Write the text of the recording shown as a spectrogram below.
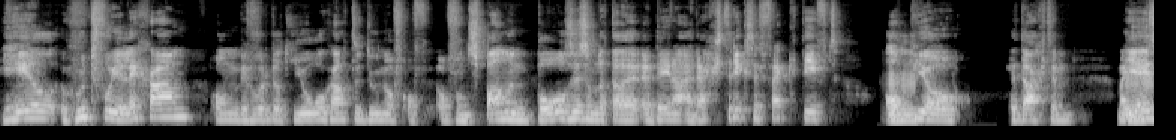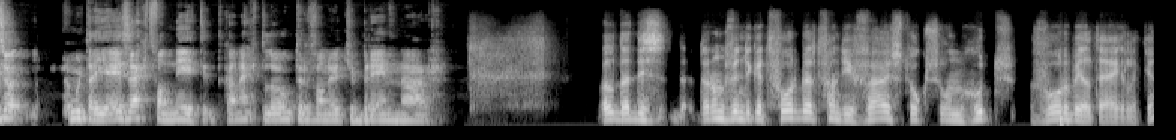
heel goed voor je lichaam om bijvoorbeeld yoga te doen of, of, of ontspannen poses, omdat dat bijna een rechtstreeks effect heeft op mhm. jouw gedachten. Maar jij mhm. zou, moet dat jij zegt van nee, het kan echt louter vanuit je brein naar... Wel, dat is, daarom vind ik het voorbeeld van die vuist ook zo'n goed voorbeeld eigenlijk. Hè?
